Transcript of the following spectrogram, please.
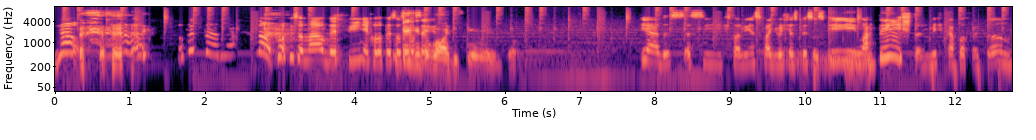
Não. Tô tentando, né? Não, profissional define é quando a pessoa O que, que tu consegue gosta de escrever, então? piadas, assim, historinhas pra divertir as pessoas. Que um artista, em vez de ficar panfletando,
